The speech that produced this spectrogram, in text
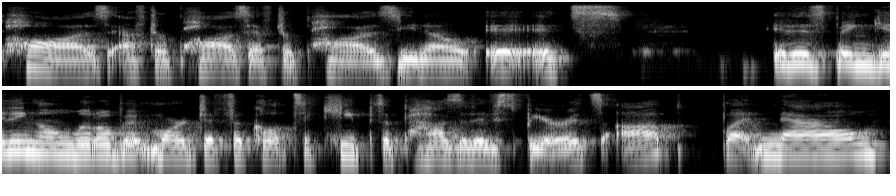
pause after pause after pause, you know, it, it's, it has been getting a little bit more difficult to keep the positive spirits up. But now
